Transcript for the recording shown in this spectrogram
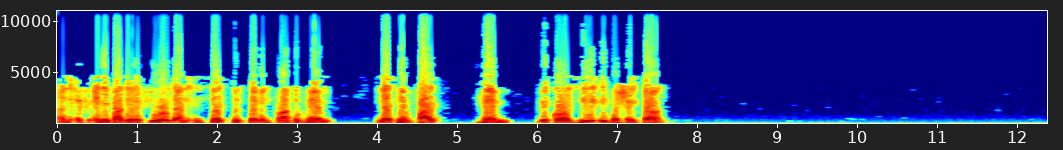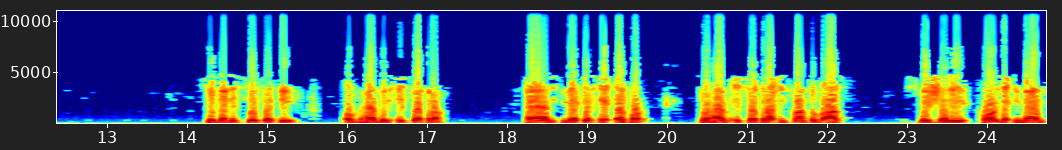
And if anybody refuses and insists to step in front of him, let him fight him because he is a shaitan. So the necessity of having a sutra and making an effort to have a sutra in front of us, especially for the Imam.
